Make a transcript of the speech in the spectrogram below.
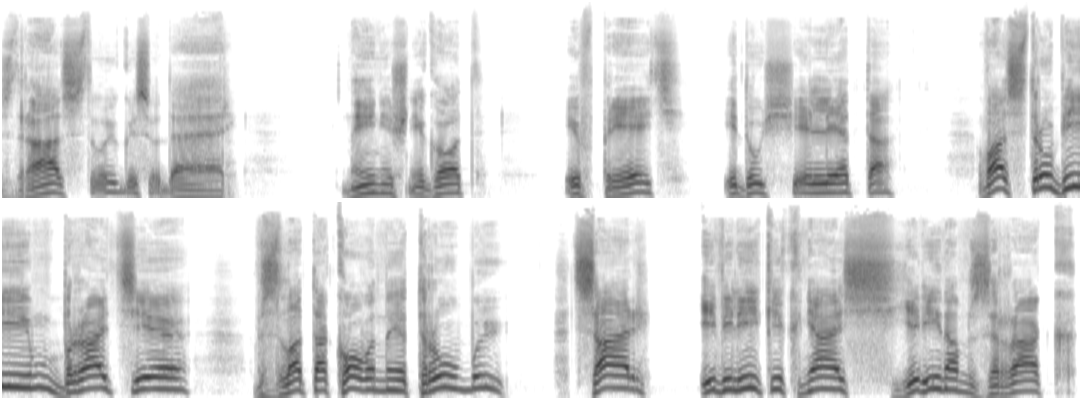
Здравствуй, государь. Нынешний год и впредь идущее лето Вострубим, братья, в златокованные трубы, Царь и великий князь, яви нам зрак,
